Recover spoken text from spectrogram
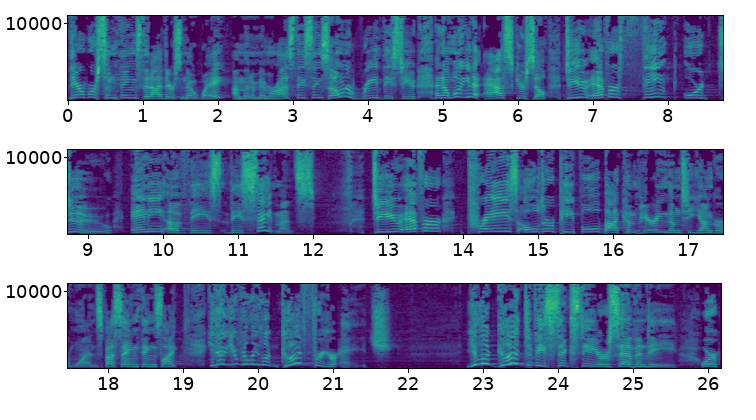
there were some things that I, there's no way I'm going to memorize these things. So I want to read these to you. And I want you to ask yourself do you ever think or do any of these, these statements? Do you ever praise older people by comparing them to younger ones, by saying things like, you know, you really look good for your age? You look good to be 60 or 70 or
